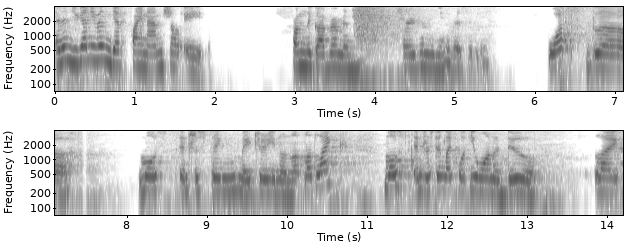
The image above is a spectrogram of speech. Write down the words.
and then you can even get financial aid. from the government or even the university. What's the most interesting major? You know, not not like most interesting, like what you want to do, like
